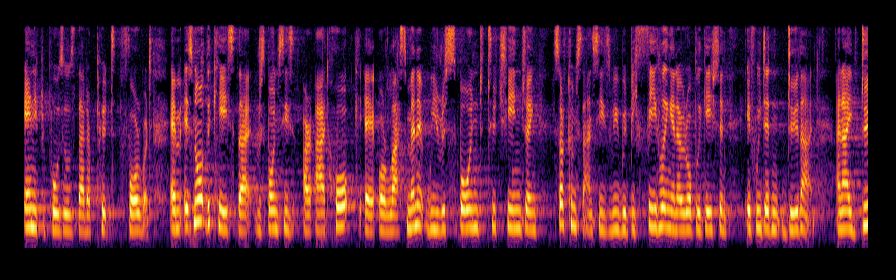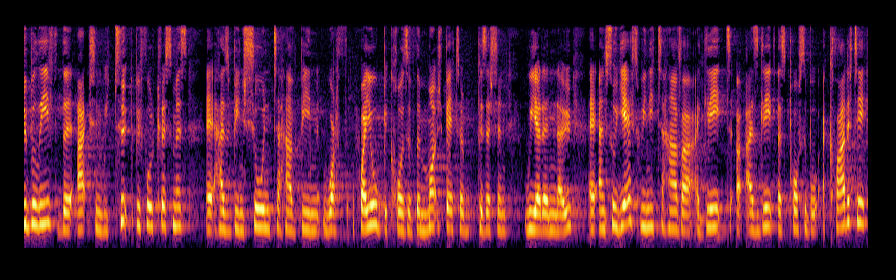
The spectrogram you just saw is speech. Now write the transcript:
any proposals that are put forward. Um, it's not the case that responses are ad hoc uh, or last minute. We respond to changing circumstances. We would be failing in our obligation if we didn't do that. And I do believe the action we took before Christmas it has been shown to have been worthwhile because of the much better position we are in now. Eh, and so, yes, we need to have a, a great, a, as great as possible, a clarity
